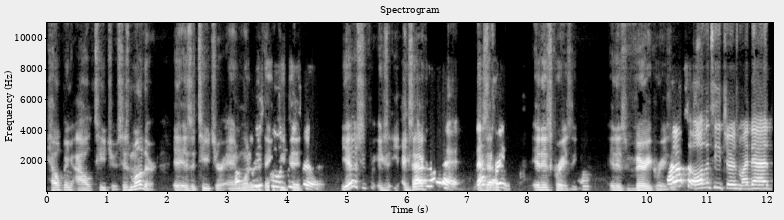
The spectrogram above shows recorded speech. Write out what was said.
helping out teachers. His mother is a teacher, and a one of the things he did. Yeah, she exactly. That. That's exactly. crazy. It is crazy. It is very crazy. Shout out to all the teachers. My dad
